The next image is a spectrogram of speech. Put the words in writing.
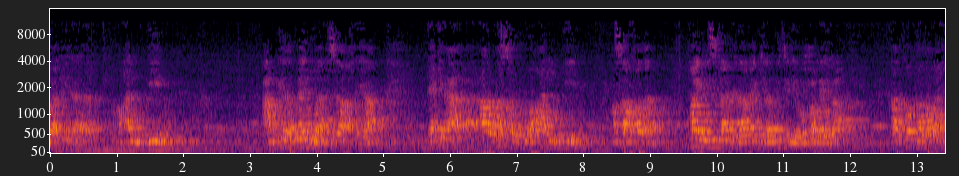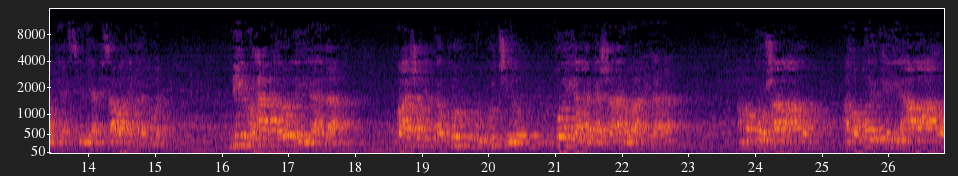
waa la ama almiil cambiyada mayl waa la iska akriyaa laakiin arab asalku waa almiil masaafadan mayl iskaamilaana kilomitr iyo waxoogayga qaarkoodna laba ay gaadsiinayaan xisaabaadka kala duwan miil waxaa kaloo la yidhaahdaa bahasha inka kurku uu ku jiro qoriga la gashadana waa la yidhahdaa ama burush ha ahaado ama qori keliya ha ahaado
